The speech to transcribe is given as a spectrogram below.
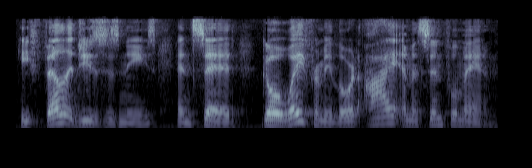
he fell at Jesus' knees and said, Go away from me, Lord, I am a sinful man.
